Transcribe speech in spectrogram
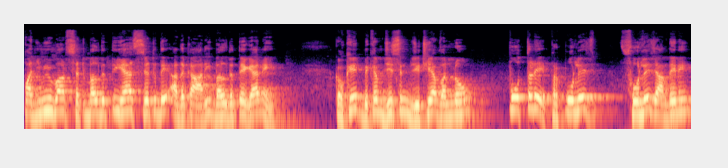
ਪੰਜਵੀਂ ਵਾਰ ਸਿੱਟ ਬਲ ਦਿੱਤੀ ਹੈ, ਸਿੱਟ ਦੇ ਅਧਿਕਾਰੀ ਬਲ ਦਿੱਤੇ ਗਏ ਨੇ। ਕਿਉਂਕਿ ਬਿਕਰਮਜੀਤ ਸਿੰਘ ਮਜੀਠੀਆ ਵੱਲੋਂ ਪੋਤੜੇ ਪ੍ਰਪੋਲੇ ਫੋਲੇ ਜਾਂਦੇ ਨੇ।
